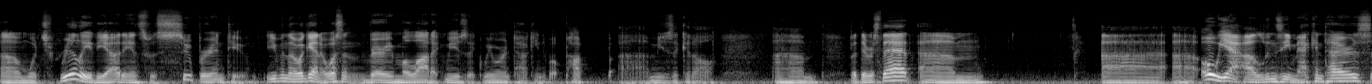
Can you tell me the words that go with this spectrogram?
um, which really the audience was super into. Even though again it wasn't very melodic music, we weren't talking about pop uh, music at all. Um, but there was that. Um, uh, uh, oh yeah, uh, Lindsay McIntyre's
